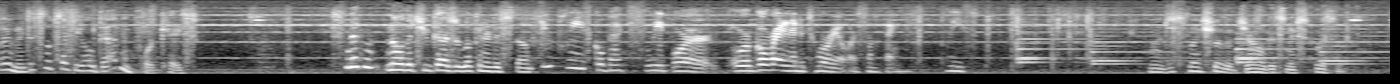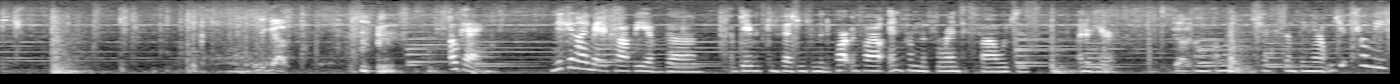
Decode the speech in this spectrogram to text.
Wait a minute. This looks like the old Davenport case. Doesn't it know that you guys are looking at his stuff? Would you please go back to sleep or or go write an editorial or something? Please. Well, just to make sure the journal gets an exclusive. Okay. Nick and I made a copy of the of David's confession from the department file and from the forensics file, which is under here. Got it. Um, I want to check something out. Would you tell me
